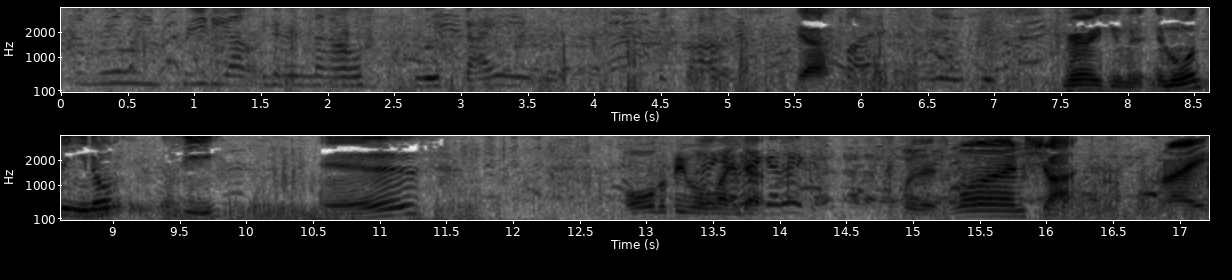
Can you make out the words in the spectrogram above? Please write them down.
It's really pretty out here now. Blue sky with the clouds. Yeah, But it's really good. very humid. And one thing you don't see is all the people lined up for this one shot, right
